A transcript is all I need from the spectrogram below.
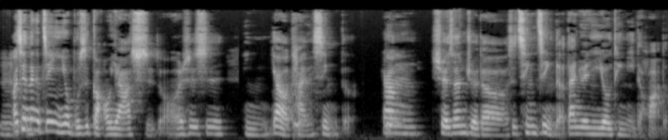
嗯而且那个经营又不是高压式的哦，而是是嗯要有弹性的，对让学生觉得是亲近的，但愿意又听你的话的。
